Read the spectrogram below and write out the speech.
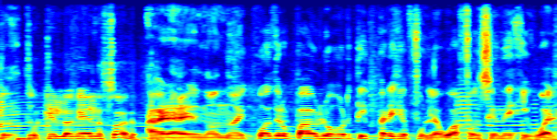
Tú- tú- porque es lo que es los sobres. A ver, a ver, no, no hay cuatro Pablo Ortiz para que la weá funcione igual.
